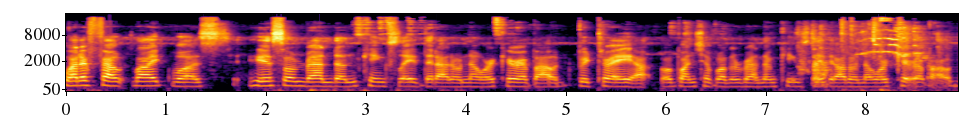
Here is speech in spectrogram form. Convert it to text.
What it felt like was here's some random Kingsglaive that I don't know or care about betray a, a bunch of other random Kingsglaive that I don't know or care about.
